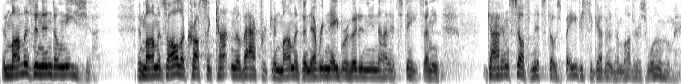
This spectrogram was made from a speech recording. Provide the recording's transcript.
and mama's in Indonesia, and mama's all across the continent of Africa, and mama's in every neighborhood in the United States. I mean, God Himself knits those babies together in their mother's womb. And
